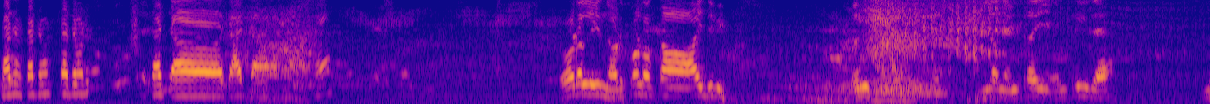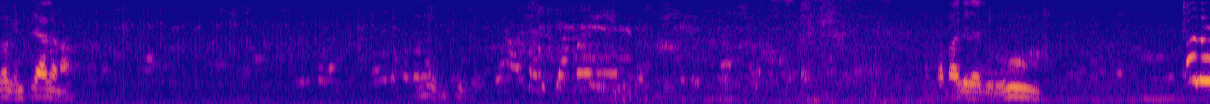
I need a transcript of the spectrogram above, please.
ಟಾಟಾ ಟಾಟಾ ಟಾಟಾ ಮಾಡು. ಟಾಟಾ ಟಾಟಾ? ರೋಡಲ್ಲಿ ನಡ್ಕೊಂಡು ಹೋಗ್ತಾ ಇದೀವಿ. ಬನ್ನಿ. ಇಲ್ಲೊಂದು ಎಂಟ್ರಿ ಎಂಟ್ರಿ ಇದೆ. ಇವಾಗ ಎಂಟ್ರಿ ಆಗೋಣ. ಸಖತ್ತಾಗಿದೆ ಗುರು. ಹಲೋ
